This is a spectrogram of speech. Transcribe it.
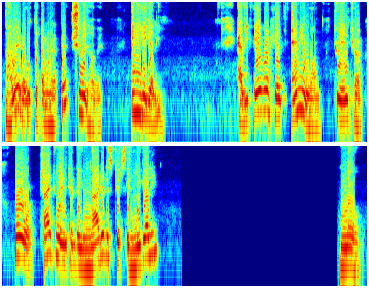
তাহলে এটা উত্তরটা মনে রাখতে সুবিধা হবে illegally Have you ever helped anyone to enter or try to enter the United States illegally? No.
